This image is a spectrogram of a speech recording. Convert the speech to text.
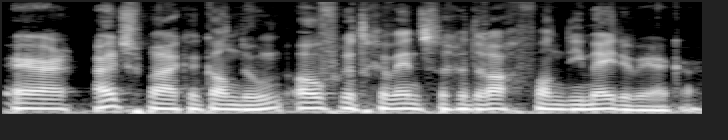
er uitspraken kan doen over het gewenste gedrag van die medewerker.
